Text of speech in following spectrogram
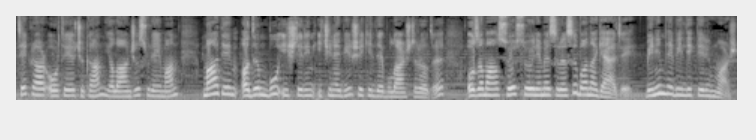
tekrar ortaya çıkan yalancı Süleyman, madem adım bu işlerin içine bir şekilde bulaştırıldı, o zaman söz söyleme sırası bana geldi. Benim de bildiklerim var,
